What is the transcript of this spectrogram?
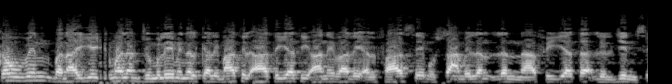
کون بنائیے جملن جملے من الکلمات العطیتی آنے والے الفاظ سے، مستعملا للنافیت للجنس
